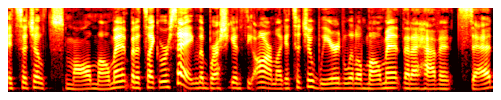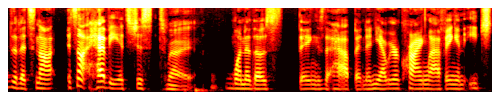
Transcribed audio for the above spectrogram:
it's such a small moment, but it's like we were saying, the brush against the arm. Like it's such a weird little moment that I haven't said that it's not. It's not heavy. It's just right. one of those things that happened. And yeah, we were crying, laughing, and each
